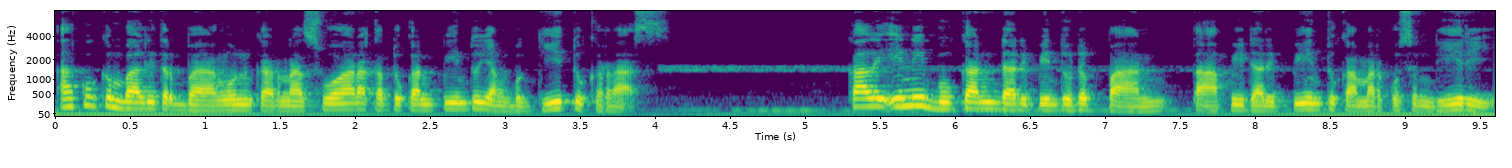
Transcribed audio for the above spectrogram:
aku kembali terbangun karena suara ketukan pintu yang begitu keras. Kali ini bukan dari pintu depan, tapi dari pintu kamarku sendiri.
